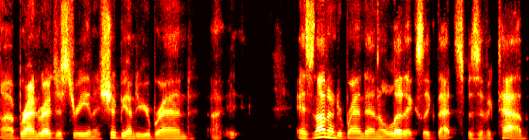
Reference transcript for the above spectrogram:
a brand registry, and it should be under your brand. Uh, it, and it's not under brand analytics, like that specific tab,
